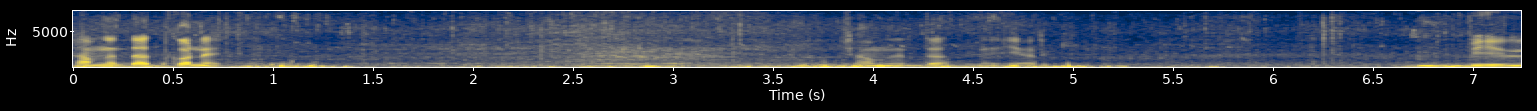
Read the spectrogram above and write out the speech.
সামনের দাঁত কনে? সামনের দাঁত নেই আর কি। বিল,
